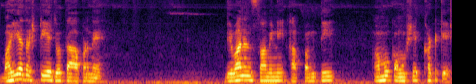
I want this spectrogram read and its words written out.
બાહ્ય દ્રષ્ટિએ જોતા આપણને દેવાનંદ સ્વામીની આ પંક્તિ અમુક અંશે ખટકે.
